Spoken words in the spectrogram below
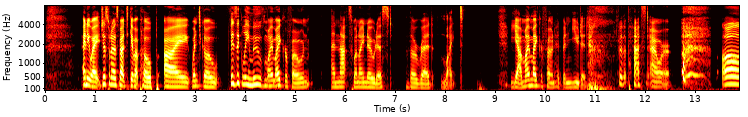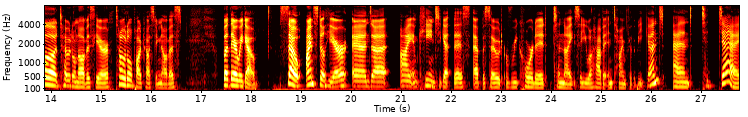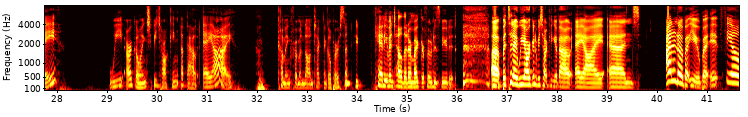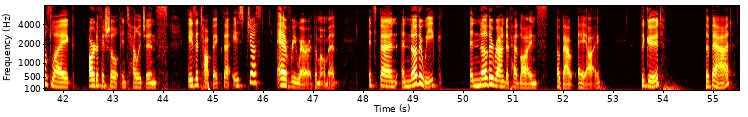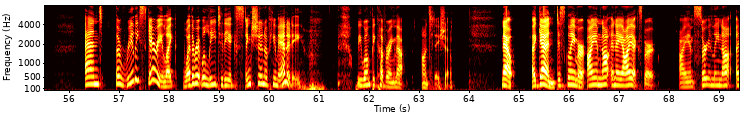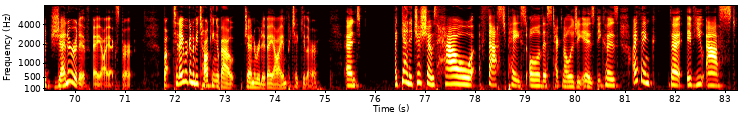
Anyway, just when I was about to give up hope, I went to go physically move my microphone, and that's when I noticed the red light. Yeah, my microphone had been muted for the past hour. oh, total novice here, total podcasting novice. But there we go. So I'm still here, and uh, I am keen to get this episode recorded tonight so you will have it in time for the weekend. And today, we are going to be talking about AI. Coming from a non technical person who can't even tell that our microphone is muted. Uh, but today we are going to be talking about AI. And I don't know about you, but it feels like artificial intelligence is a topic that is just everywhere at the moment. It's been another week, another round of headlines about AI the good, the bad, and the really scary, like whether it will lead to the extinction of humanity. we won't be covering that on today's show. Now, again, disclaimer I am not an AI expert. I am certainly not a generative AI expert. But today we're going to be talking about generative AI in particular. And again, it just shows how fast paced all of this technology is because I think that if you asked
